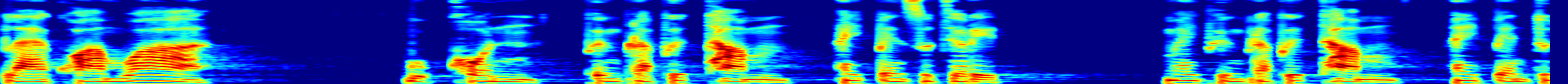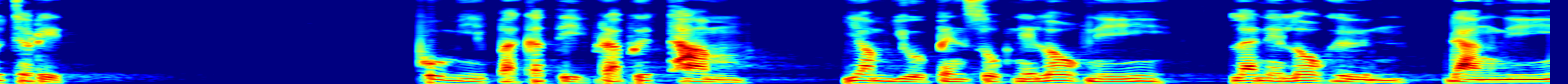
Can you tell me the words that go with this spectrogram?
แปลความว่า บุคคลพึงประพฤติธรรม ให้เป็นสุจริต ไม่พึงประพฤติธรรมให้เป็นทุจริต ผู้มีปกติประพฤติธรรม ย่อมอยู่เป็นสุขในโลกนี้และในโลกอื่น ดังนี้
